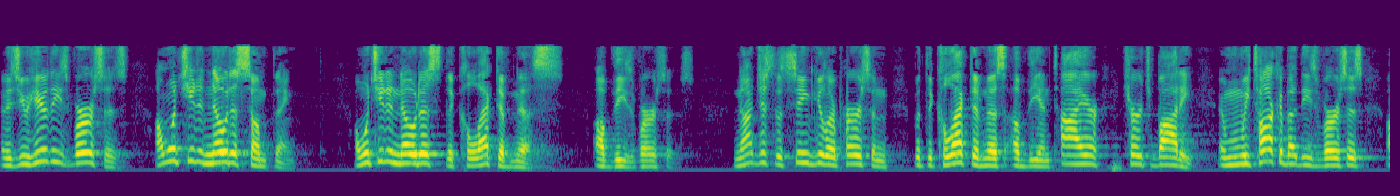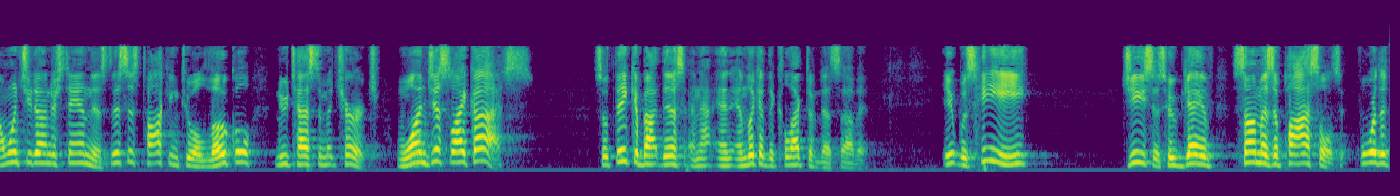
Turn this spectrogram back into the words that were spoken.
And as you hear these verses, I want you to notice something. I want you to notice the collectiveness of these verses. Not just the singular person, but the collectiveness of the entire church body. And when we talk about these verses, I want you to understand this. This is talking to a local New Testament church, one just like us. So think about this and, and, and look at the collectiveness of it. It was He, Jesus, who gave some as apostles for the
